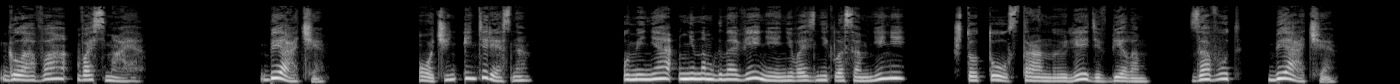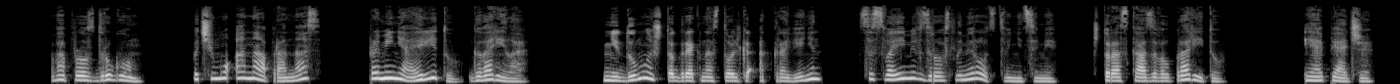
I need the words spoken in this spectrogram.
Глава восьмая. Биачи. Очень интересно. У меня ни на мгновение не возникло сомнений, что ту странную леди в белом зовут Биачи. Вопрос в другом. Почему она про нас, про меня и Риту, говорила? Не думаю, что Грег настолько откровенен со своими взрослыми родственницами, что рассказывал про Риту. И опять же,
